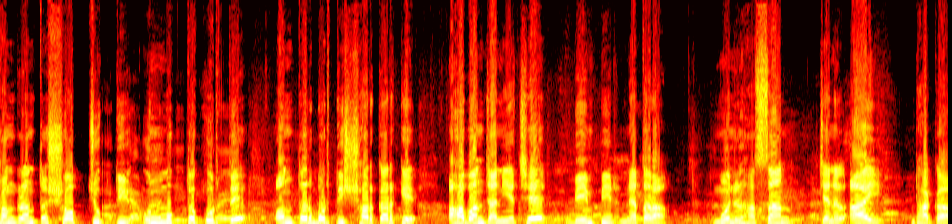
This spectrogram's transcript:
সংক্রান্ত সব চুক্তি উন্মুক্ত করতে অন্তর্বর্তী সরকারকে আহ্বান জানিয়েছে বিএনপির নেতারা। Monul Hasan channel I Dhaka.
